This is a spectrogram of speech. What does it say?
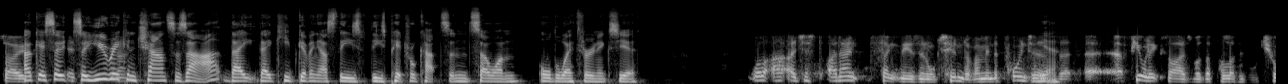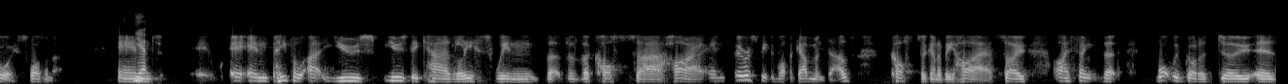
So okay, so so you reckon you know, chances are they, they keep giving us these these petrol cuts and so on all the way through next year. Well, I just I don't think there's an alternative. I mean, the point is yeah. that uh, a fuel excise was a political choice, wasn't it? And yep and people uh, use use their cars less when the, the, the, costs are higher. And irrespective of what the government does, costs are going to be higher. So I think that what we've got to do is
